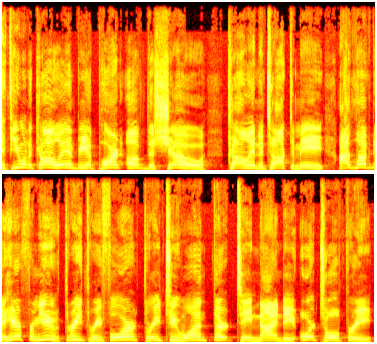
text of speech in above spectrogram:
If you want to call in, be a part of the show, call in and talk to me. I'd love to hear from you. 334 321 1390 or toll free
